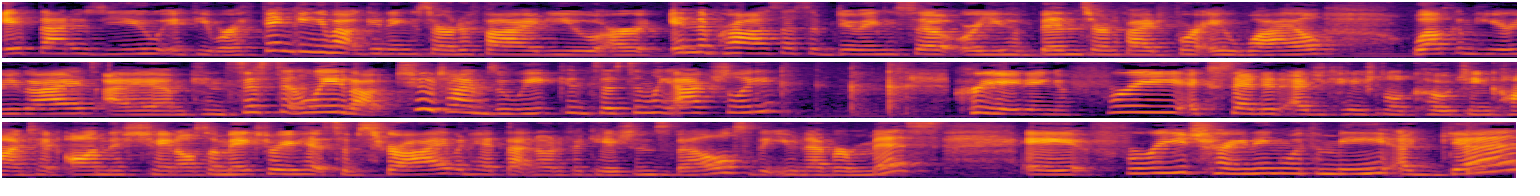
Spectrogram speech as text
If that is you, if you are thinking about getting certified, you are in the process of doing so, or you have been certified for a while, welcome here you guys. I am consistently, about two times a week, consistently actually, creating free extended educational coaching content on this channel. So make sure you hit subscribe and hit that notifications bell so that you never miss a free training with me again.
